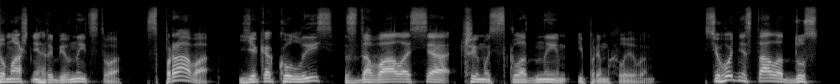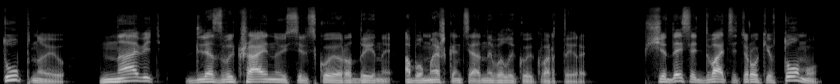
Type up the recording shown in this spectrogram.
Домашнє грибівництво справа, яка колись здавалася чимось складним і примхливим, сьогодні стала доступною навіть для звичайної сільської родини або мешканця невеликої квартири. Ще 10-20 років тому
